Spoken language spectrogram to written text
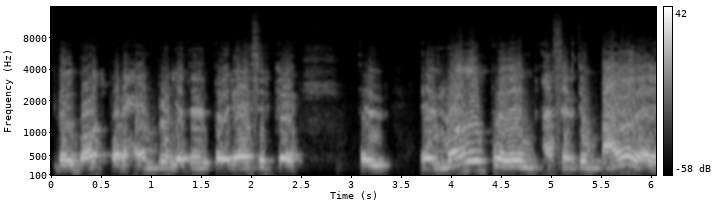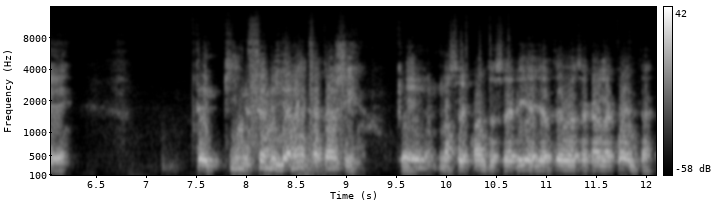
del bot, por ejemplo, yo te podría decir que el, el nodo puede hacerte un pago de, de 15 millones de Satoshi, que no sé cuánto sería, ya te voy a sacar la cuenta.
